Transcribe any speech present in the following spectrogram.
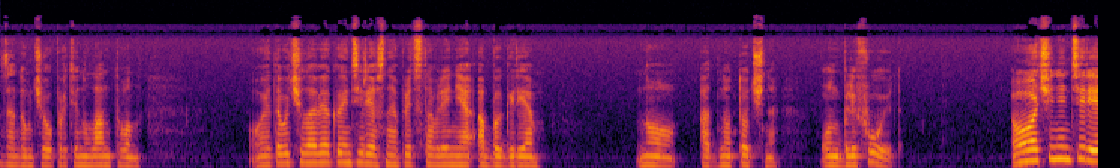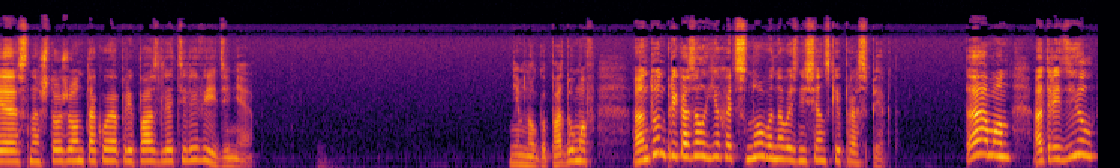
задумчиво протянул Антон. У этого человека интересное представление об игре. Но одно точно — он блефует. Очень интересно, что же он такое припас для телевидения. Немного подумав, Антон приказал ехать снова на Вознесенский проспект. Там он отрядил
